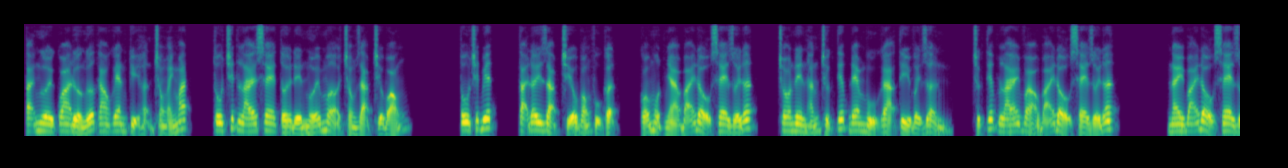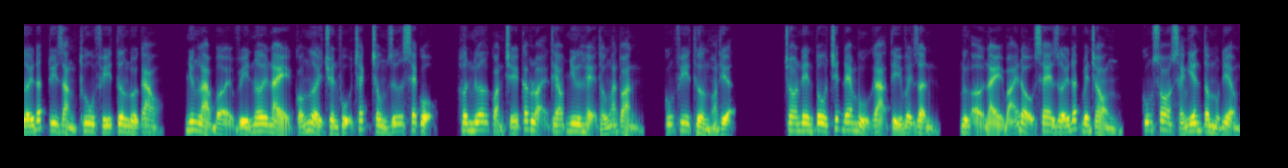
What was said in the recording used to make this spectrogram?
Tại người qua đường ước ao ghen kỵ hận trong ánh mắt, tô chết lái xe tới đến mới mở trong dạp chiếu bóng. Tô chết biết, tại đây dạp chiếu bóng phụ cận, có một nhà bãi đậu xe dưới đất, cho nên hắn trực tiếp đem bù gạ tỷ vậy dần, trực tiếp lái vào bãi đậu xe dưới đất. Này bãi đậu xe dưới đất tuy rằng thu phí tương đối cao, nhưng là bởi vì nơi này có người chuyên phụ trách trông giữ xe cộ hơn nữa quản chế các loại theo như hệ thống an toàn, cũng phi thường hoàn thiện. Cho nên tô chết đem bù gạ tỷ vậy dần, ngừng ở này bãi đậu xe dưới đất bên trong, cũng so sánh yên tâm một điểm,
